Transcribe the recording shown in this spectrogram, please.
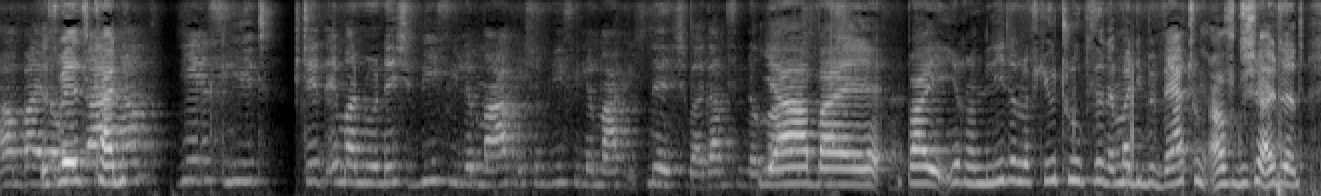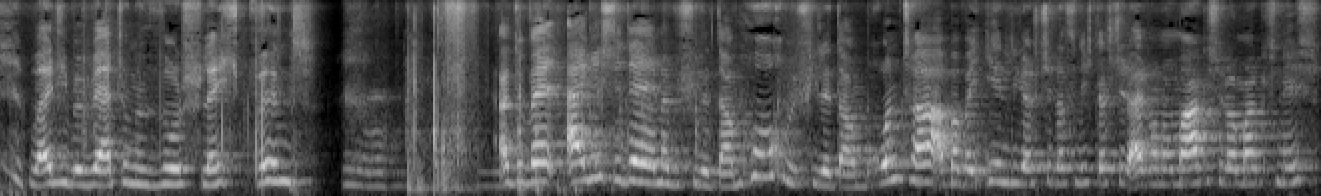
ähm, bei Das will jetzt Loredana, kein- jedes Lied steht immer nur nicht, wie viele mag ich und wie viele mag ich nicht, weil ganz viele mag ja, bei, bei ihren Liedern auf YouTube sind immer die Bewertungen ausgeschaltet, weil die Bewertungen so schlecht sind. Also weil, eigentlich steht ja immer, wie viele Daumen hoch, wie viele Daumen runter, aber bei ihren Liedern steht das nicht, da steht einfach nur mag ich oder mag ich nicht.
